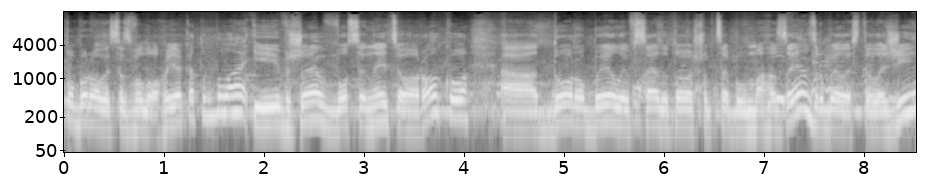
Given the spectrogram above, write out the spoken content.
поборолися з вологою, яка тут була, і вже восени цього року е, доробили все до того, щоб це був магазин. Зробили стелажі,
